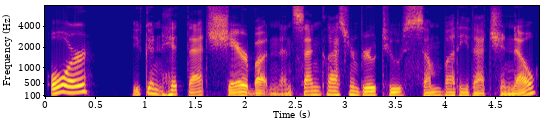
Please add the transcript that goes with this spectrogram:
or you can hit that share button and send Classroom Brew to somebody that you know.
